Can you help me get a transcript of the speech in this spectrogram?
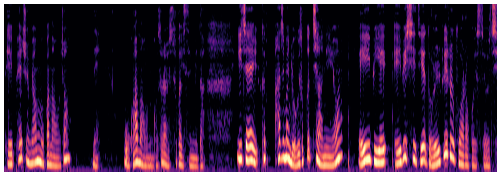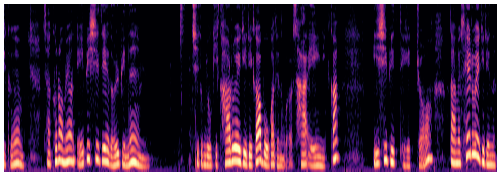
대입해주면 뭐가 나오죠? 네, 5가 나오는 것을 알 수가 있습니다. 이제 그, 하지만 여기서 끝이 아니에요. A, B의 A, B, C, D의 넓이를 구하라고 했어요. 지금 자 그러면 A, B, C, D의 넓이는 지금 여기 가로의 길이가 뭐가 되는 거예요? 4A니까 20이 되겠죠. 그 다음에 세로의 길이는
